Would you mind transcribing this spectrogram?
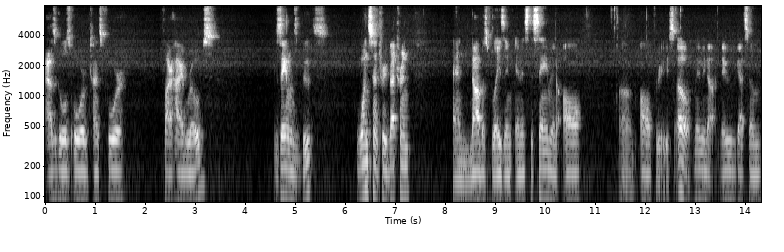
Asgul's Orb times four, Firehide Robes, Zalen's Boots, One Century Veteran, and Novice Blazing, and it's the same in all um, all three of these. Oh, maybe not. Maybe we've got some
